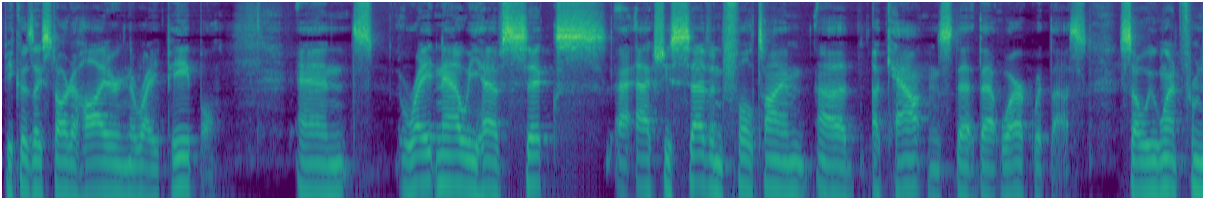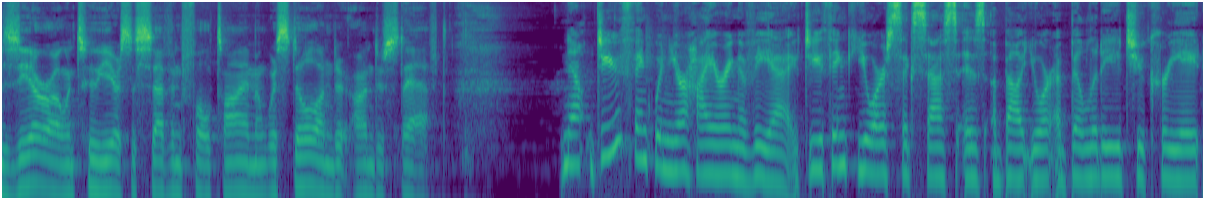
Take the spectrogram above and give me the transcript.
because I started hiring the right people. And right now we have six, actually seven full-time uh, accountants that, that work with us. So we went from zero in two years to seven full-time, and we're still under understaffed. Now, do you think when you're hiring a VA, do you think your success is about your ability to create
